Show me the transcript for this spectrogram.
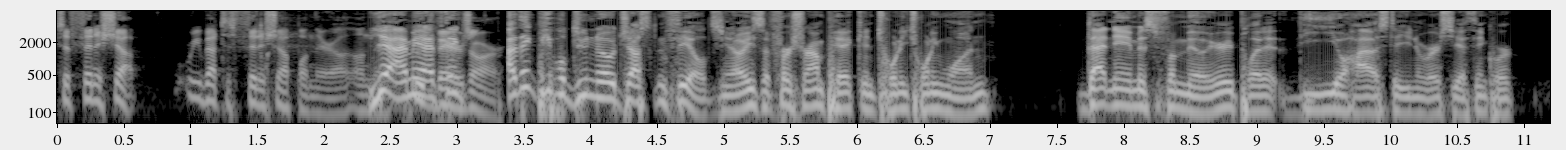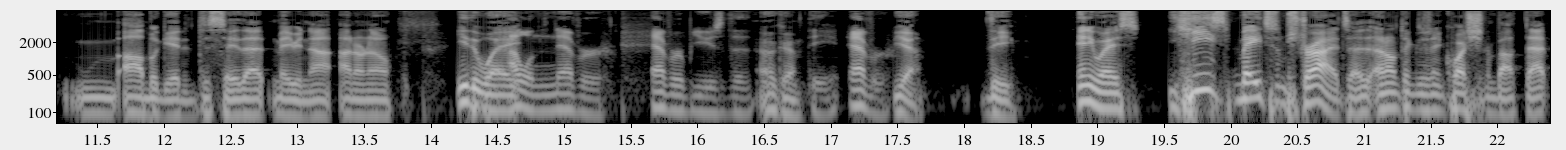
to finish up, what were you about to finish up on there? On Yeah, I mean, I think are. I think people do know Justin Fields. You know, he's a first round pick in 2021. That name is familiar. He played at the Ohio State University. I think we're mm, obligated to say that. Maybe not. I don't know. Either way, I will never ever use the Okay. the ever. Yeah, the. Anyways, he's made some strides. I, I don't think there's any question about that.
